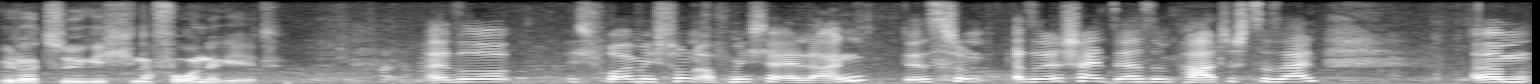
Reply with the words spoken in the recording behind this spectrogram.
wieder zügig nach vorne geht. Also ich freue mich schon auf Michael Lang. Der ist schon, also der scheint sehr sympathisch zu sein. Ähm,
